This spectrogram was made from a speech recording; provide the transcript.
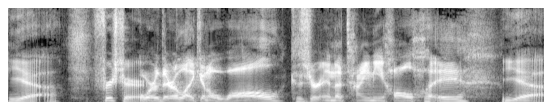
Yeah. For sure. or they're like in a wall because you're in a tiny hallway. yeah.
